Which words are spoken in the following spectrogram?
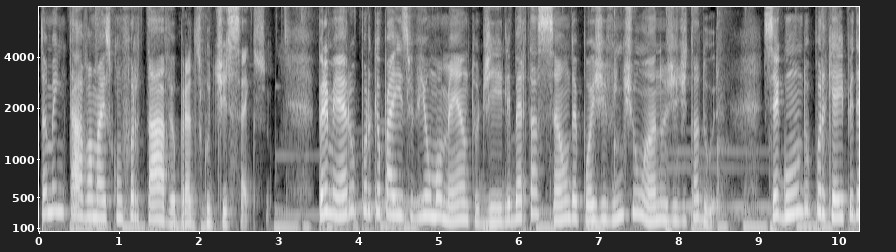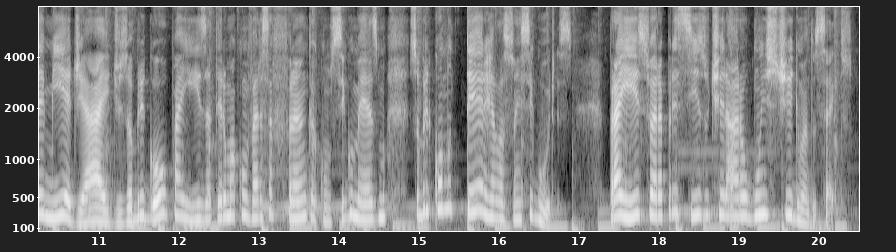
também estava mais confortável para discutir sexo. Primeiro, porque o país vivia um momento de libertação depois de 21 anos de ditadura. Segundo, porque a epidemia de AIDS obrigou o país a ter uma conversa franca consigo mesmo sobre como ter relações seguras. Para isso, era preciso tirar algum estigma do sexo.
